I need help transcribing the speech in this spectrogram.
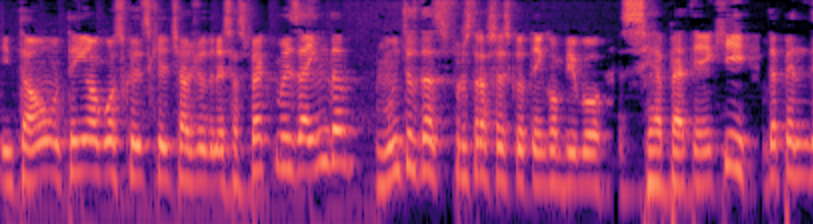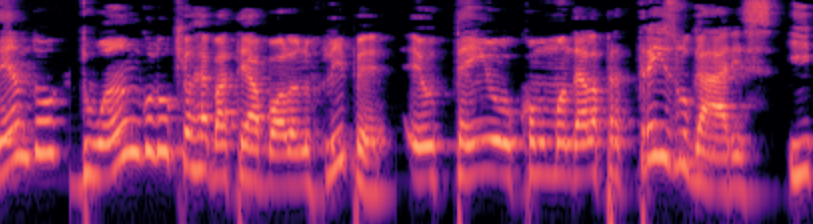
Então, tem algumas coisas que ele te ajuda nesse aspecto, mas ainda muitas das frustrações que eu tenho com o Pinball se repetem aqui. Dependendo do ângulo que eu rebater a bola no flipper, eu tenho como mandar ela pra três lugares. E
